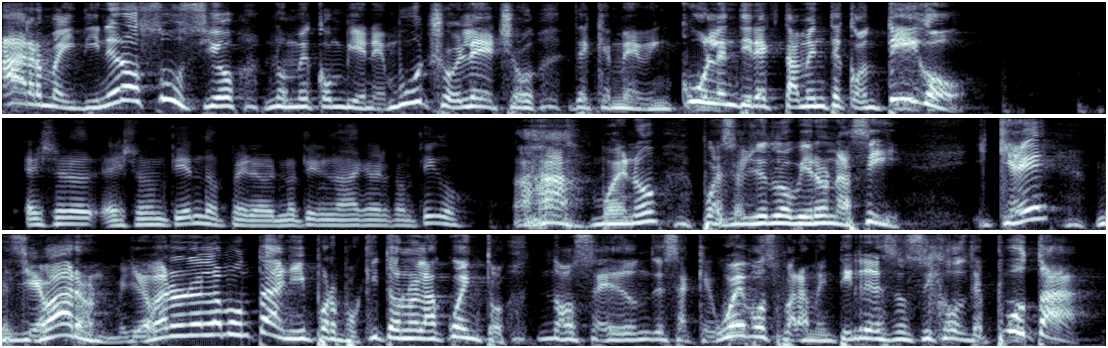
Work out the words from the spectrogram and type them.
arma y dinero sucio, no me conviene mucho el hecho de que me vinculen directamente contigo. Eso, eso lo entiendo, pero no tiene nada que ver contigo. Ajá, bueno, pues ellos lo vieron así. ¿Y qué? Me llevaron, me llevaron a la montaña y por poquito no la cuento. No sé de dónde saqué huevos para mentirle a esos hijos de puta.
